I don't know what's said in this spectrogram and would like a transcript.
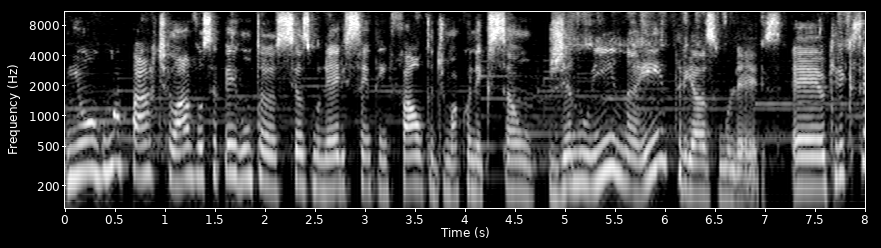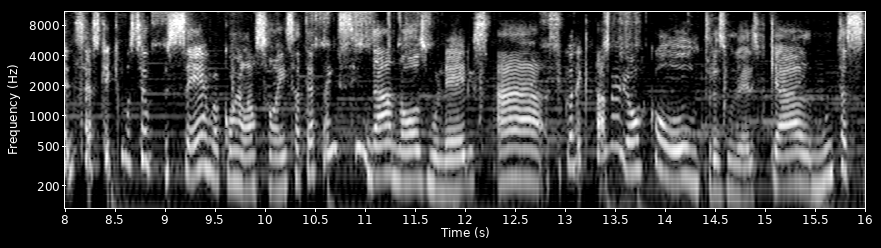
em alguma parte lá você pergunta se as mulheres sentem falta de uma conexão genuína entre as mulheres. É, eu queria que você dissesse o que, que você observa com relação a isso, até para ensinar nós mulheres a se conectar melhor com outras mulheres, porque há muitas,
